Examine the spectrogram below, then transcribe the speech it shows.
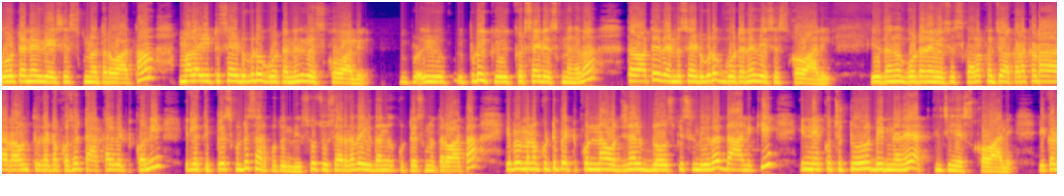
గోట్ అనేది వేసేసుకున్న తర్వాత మళ్ళీ ఇటు సైడ్ కూడా గోట్ అనేది వేసుకోవాలి. ఇప్పుడు ఇప్పుడు ఇక్కడ సైడ్ వేసుకున్నాం కదా తర్వాత రెండు సైడ్ కూడా గోట్ అనేది వేసేసుకోవాలి. ఈ విధంగా గోట్ అనేది వేసేసుకోవాలి. కొంచెం అక్కడక్కడ రౌండ్ తిరగడం కోసం టాకాలు పెట్టుకొని ఇట్లా తిప్పేసుకుంటే సరిపోతుంది. సో చూసారు కదా ఈ విధంగా కుట్టేసుకున్న తర్వాత. ఇప్పుడు మనం కుట్టి పెట్టుకున్న ఒరిజినల్ బ్లౌజ్ పీస్ ఉంది కదా దానికి ఈ నెక్ చుట్టూరు దీన్ని అనేది అతికించేసుకోవాలి ఇక్కడ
